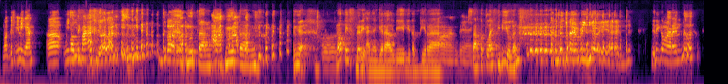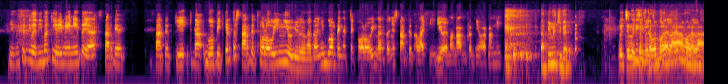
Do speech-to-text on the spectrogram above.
Notif ini kan, eh, misi Notif. Pak, jualan. jualan. ngutang, Alat ngutang. Enggak, Oh, notif dari Anya Geraldine, Tita Tira. nanti ya. Started live video kan? Ada time video ya. Jadi kemarin tuh Vincent tiba-tiba kirimin itu ya, started started ki- kita gue pikir tuh started following you gitu nggak taunya gue sampai ngecek following nggak taunya started a live video emang kampret nih orang nih Tapi lucu kan? lucu Jadi lucu lucu kalau boleh lah kalian mau, boleh lah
